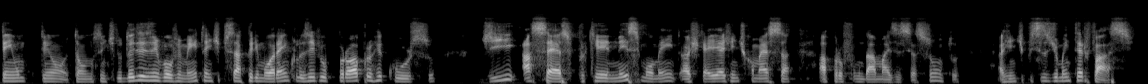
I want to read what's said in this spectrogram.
tem um, tem um, então, no sentido do desenvolvimento, a gente precisa aprimorar, inclusive, o próprio recurso de acesso, porque nesse momento, acho que aí a gente começa a aprofundar mais esse assunto, a gente precisa de uma interface,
